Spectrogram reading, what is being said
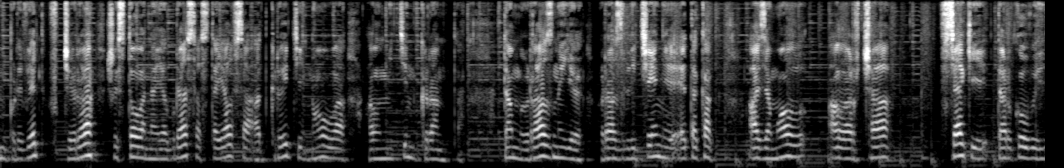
привет! Вчера, 6 ноября, состоялся открытие нового Алмитин Гранта. Там разные развлечения, это как Азамол, Аларча, всякие торговые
